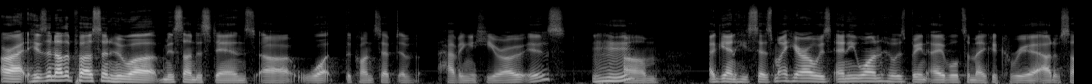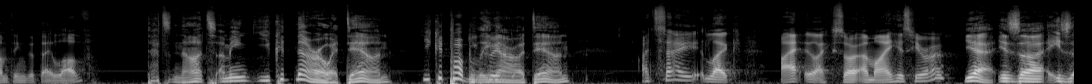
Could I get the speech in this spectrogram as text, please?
All right, here's another person who uh, misunderstands uh, what the concept of having a hero is. Mm-hmm. Um, again, he says, My hero is anyone who has been able to make a career out of something that they love. That's nuts. I mean, you could narrow it down. You could probably could- narrow it down. I'd say, like, I like. So, am I his hero? Yeah, is uh is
